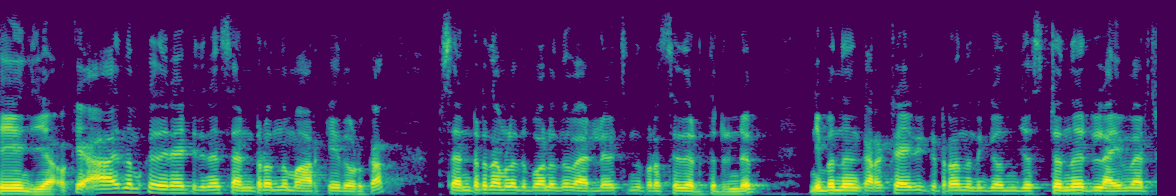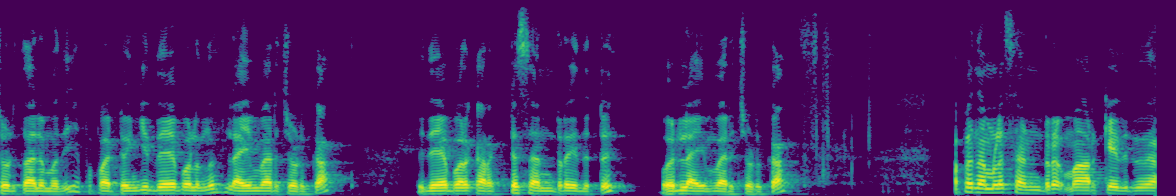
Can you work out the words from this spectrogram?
ചെയ്യുകയും ചെയ്യാം. ഓക്കെ ആദ്യം നമുക്ക് ഇതിനായിട്ട് ഇതിനെ സെന്റർ ഒന്ന് മാർക്ക് ചെയ്ത് കൊടുക്കാം. സെന്റർ നമ്മൾ ഇതുപോലെ ഒന്ന് വരൽ വെച്ച് ഒന്ന് പ്രസ് ചെയ്തെടുത്തിട്ടുണ്ട്. ഇനിയിപ്പോൾ നിങ്ങൾക്ക് കറക്റ്റായിട്ട് കിട്ടണമെന്നുണ്ടെങ്കിൽ ഒന്ന് ജസ്റ്റ് ഒന്ന് ഒരു ലൈൻ വരച്ച് കൊടുത്താലും മതി. അപ്പോൾ പറ്റുമെങ്കിൽ ഇതേപോലെ ഒന്ന് ലൈൻ വരച്ച് കൊടുക്കാം. ഇതേപോലെ കറക്റ്റ് സെന്റർ ചെയ്തിട്ട് ഒരു ലൈൻ വരച്ച് കൊടുക്കാം. അപ്പോൾ നമ്മൾ സെന്റർ മാർക്ക് ചെയ്തിരുന്ന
